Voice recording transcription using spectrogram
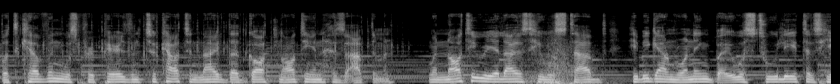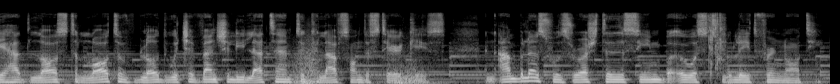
but Kelvin was prepared and took out a knife that got Notti in his abdomen. When Notti realized he was stabbed, he began running but it was too late as he had lost a lot of blood which eventually led to him to collapse on the staircase. An ambulance was rushed to the scene but it was too late for Notti.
